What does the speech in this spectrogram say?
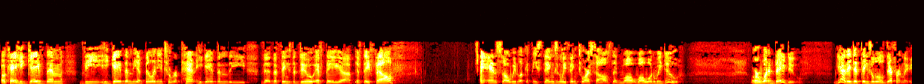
Okay, he gave them the he gave them the ability to repent. He gave them the the, the things to do if they uh, if they fell. And so we look at these things and we think to ourselves that well well what do we do? Or what did they do? Yeah, they did things a little differently.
